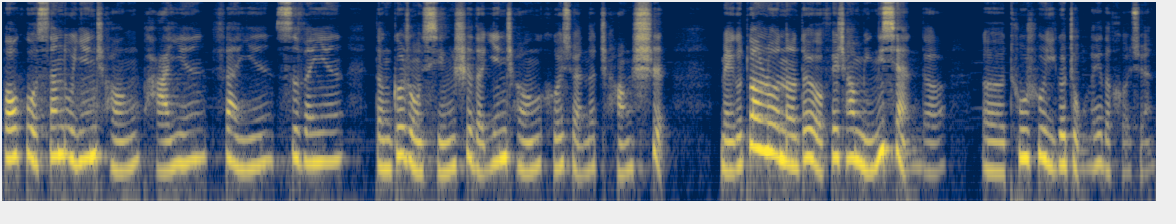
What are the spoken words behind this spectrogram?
包括三度音程、爬音、泛音、四分音等各种形式的音程和弦的尝试。每个段落呢都有非常明显的，呃，突出一个种类的和弦。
